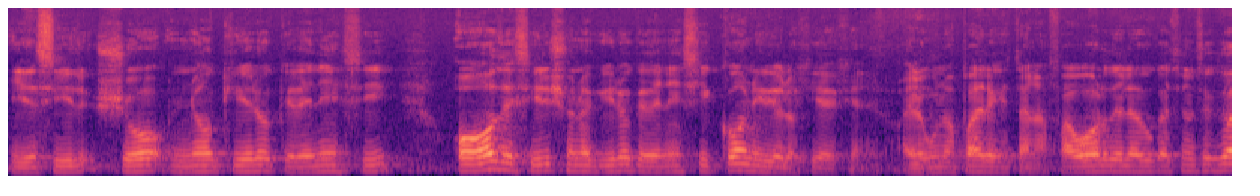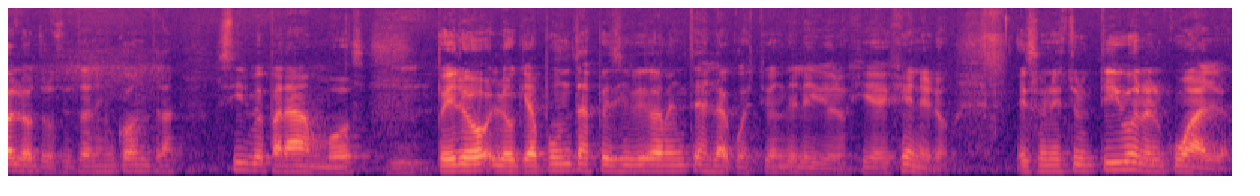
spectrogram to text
y decir yo no quiero que den ESI o decir yo no quiero que den ESI con ideología de género. Hay algunos padres que están a favor de la educación sexual, otros están en contra, sirve para ambos, mm. pero lo que apunta específicamente es la cuestión de la ideología de género. Es un instructivo en el cual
